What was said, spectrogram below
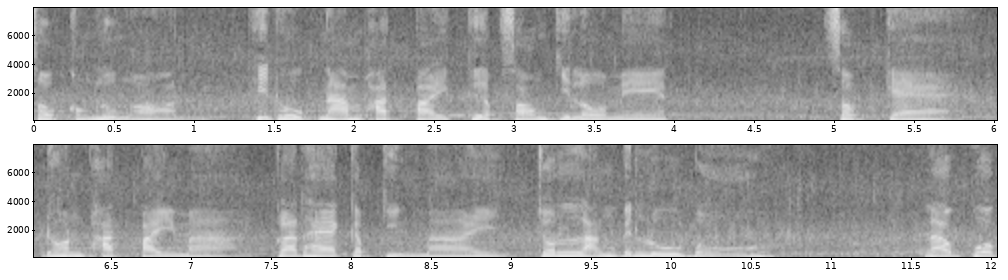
ศพของลุงอ่อนที่ถูกน้ำพัดไปเกือบสองกิโลเมตรศพแก โดนพัดไปมา กระแทกกับกิ่งไม้ จนหลังเป็นรูโบ แล้วพวก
